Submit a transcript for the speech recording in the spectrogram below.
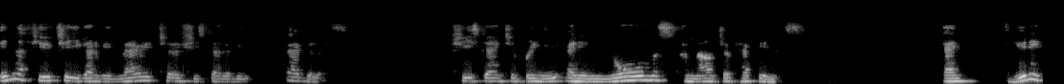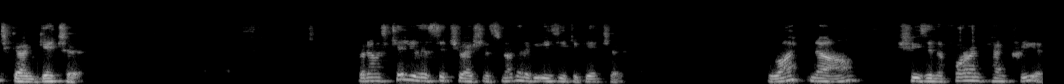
In the future, you're going to be married to her. She's going to be fabulous. She's going to bring you an enormous amount of happiness. And you need to go and get her. But I must tell you the situation, it's not going to be easy to get her. Right now, She's in a foreign country, a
